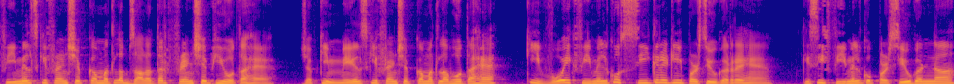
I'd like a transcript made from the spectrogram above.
फीमेल्स की फ्रेंडशिप का मतलब ज़्यादातर फ्रेंडशिप ही होता है। जबकि मेल्स की फ्रेंडशिप का मतलब होता है कि वो एक फीमेल को सीक्रेटली परस्यू कर रहे हैं। किसी फीमेल को परस्यू करना,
